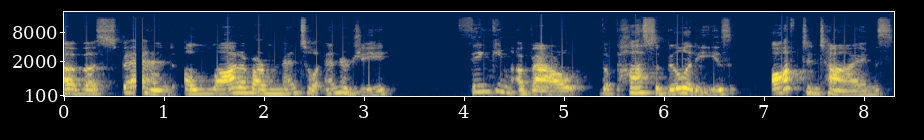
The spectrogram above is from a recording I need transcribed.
of us spend a lot of our mental energy thinking about the possibilities, oftentimes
